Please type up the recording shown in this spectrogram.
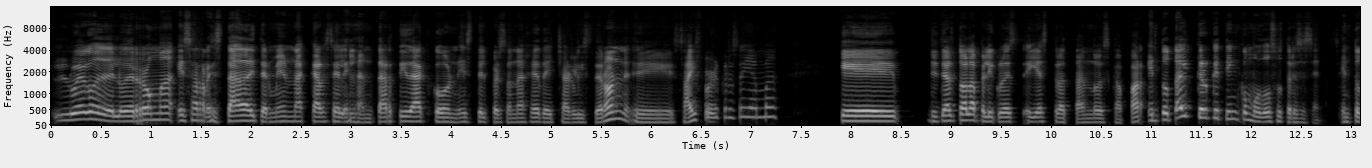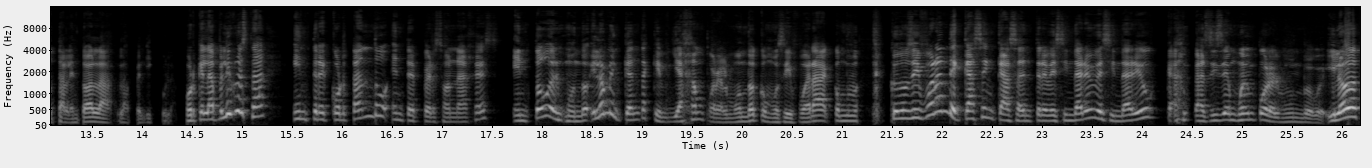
luego de lo de Roma es arrestada y termina en una cárcel en la Antártida con este el personaje de Charlize Theron, eh, Cypher creo que se llama, que Literal, toda la película es ellas tratando de escapar. En total, creo que tiene como dos o tres escenas. En total, en toda la, película. Porque la película está entrecortando entre personajes en todo el mundo. Y luego me encanta que viajan por el mundo como si fuera. Como, como si fueran de casa en casa, entre vecindario y vecindario. Así se mueven por el mundo, güey. Y luego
